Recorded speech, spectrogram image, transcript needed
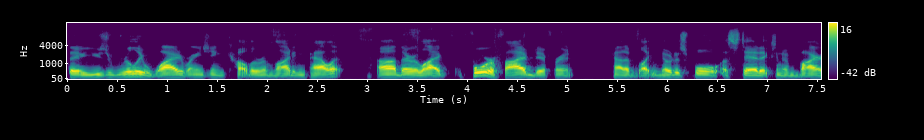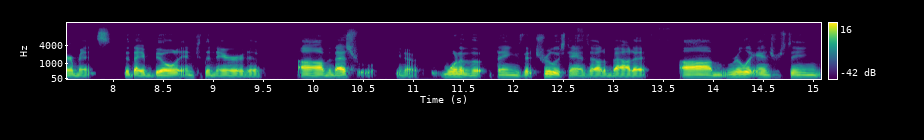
they use really wide ranging color and lighting palette. Uh, there are like four or five different kind of like noticeable aesthetics and environments that they build into the narrative. Um, and that's you know one of the things that truly stands out about it. Um, really interesting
